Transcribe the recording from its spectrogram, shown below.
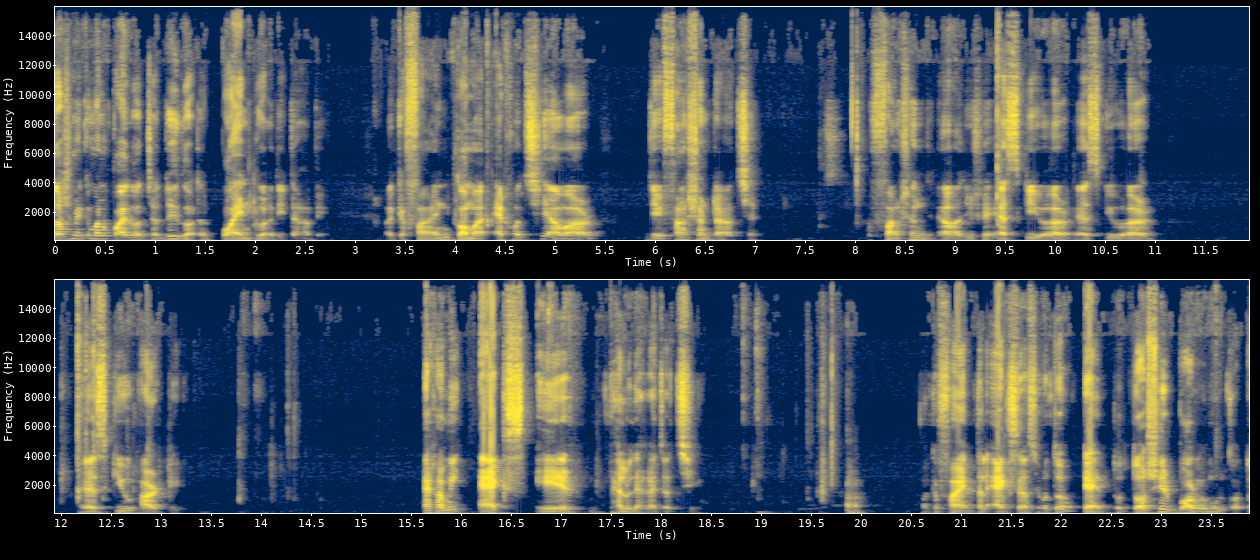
দশমিকের মান কয় গচ্ছ দুই গত পয়েন্ট টু দিতে হবে। ওকে ফাইন কমা এখন হচ্ছে আমার যে ফাংশনটা আছে। Function S Q R S Q R S Q R T এখন আমি এক্সের ভ্যালু দেখা যাচ্ছি। ওকে ফাইন তাহলে এক্স আছে কত? টেন তো দশের বর্গমূল কত?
